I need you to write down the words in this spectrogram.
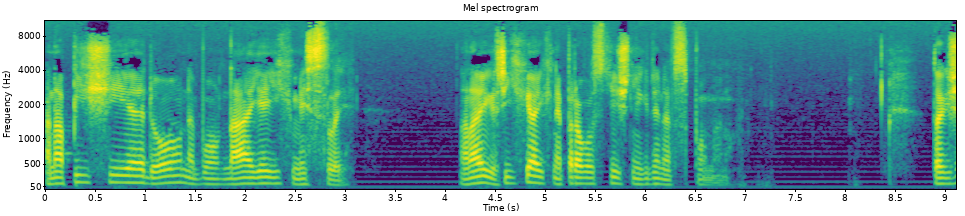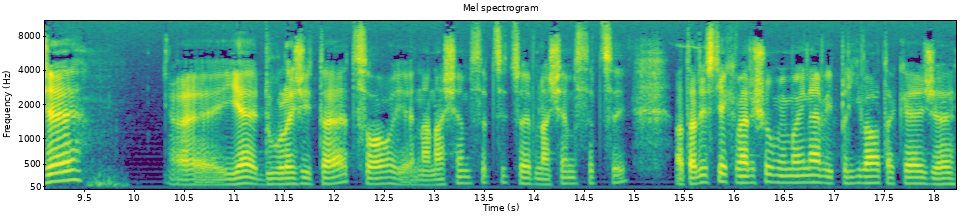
a napíši je do nebo na jejich mysli. A na jejich hříchy a jejich nepravosti již nikdy nevzpomenu. Takže eh, je důležité, co je na našem srdci, co je v našem srdci. A tady z těch veršů mimo jiné vyplývá také, že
